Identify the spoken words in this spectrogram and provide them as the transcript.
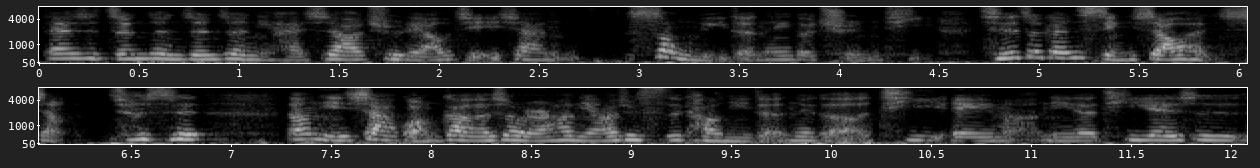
但是真正真正你还是要去了解一下你送礼的那个群体。其实这跟行销很像，就是当你下广告的时候，然后你要去思考你的那个 TA 嘛，你的 TA 是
